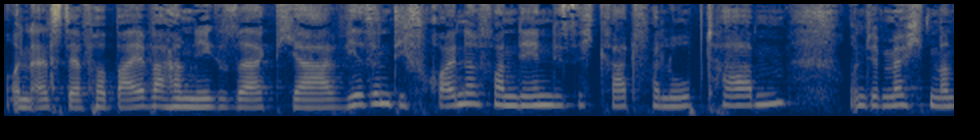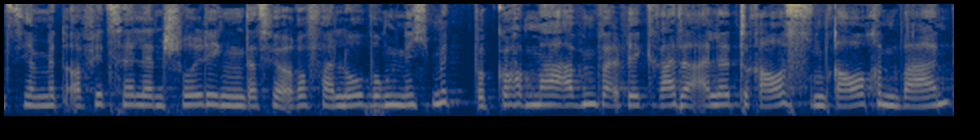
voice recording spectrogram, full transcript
Und als der vorbei war, haben die gesagt, ja, wir sind die Freunde von denen, die sich gerade verlobt haben. Und wir möchten uns hiermit offiziell entschuldigen, dass wir eure Verlobung nicht mitbekommen haben, weil wir gerade alle draußen rauchen waren.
